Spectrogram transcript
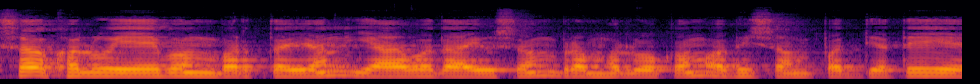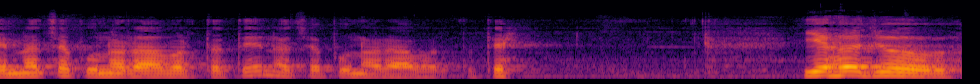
स खलु एवं वर्तयन यावदायुषम ब्रह्मलोकम अभिसंपद्यते न च पुनरावर्तते, न च पुनरावर्तते। यह जो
